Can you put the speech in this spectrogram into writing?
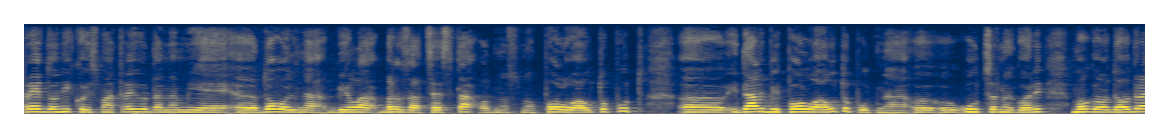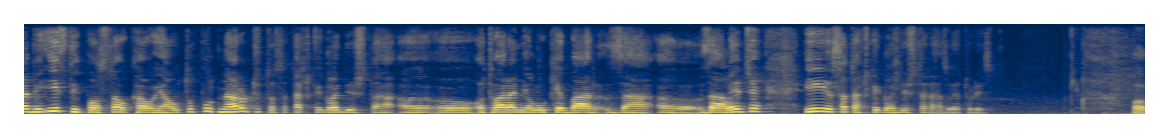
red oni koji smatraju da nam je e, dovoljna bila brza cesta, odnosno poluautoput e, i da li bi poluautoput e, u Crnoj Gori mogao da odradi isti postao kao i autoput, naročito sa tačke gledišta e, e, otvaranje Luke Bar za e, zaleđe i sa tačke gledišta razvoja turizma? Pa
